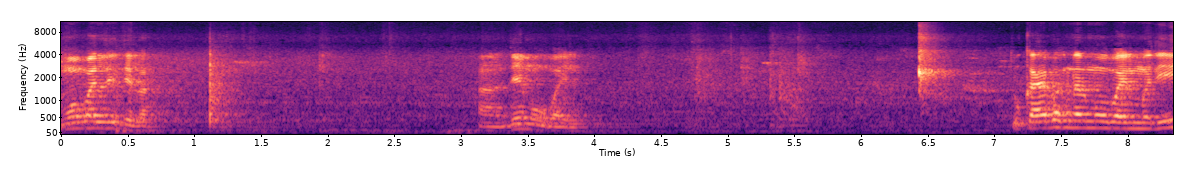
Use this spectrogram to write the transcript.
मोबाईल दे तिला. हां दे मोबाईल. तू काय बघणार मोबाईलमध्ये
